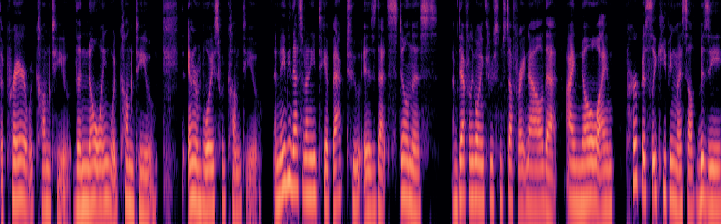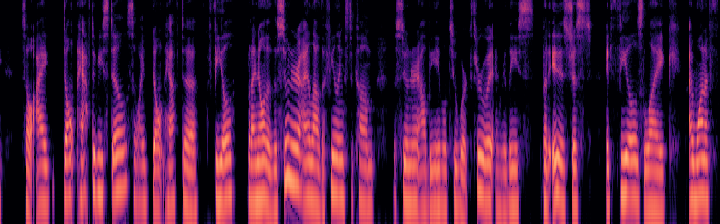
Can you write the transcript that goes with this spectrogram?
The prayer would come to you. The knowing would come to you. The inner voice would come to you. And maybe that's what I need to get back to is that stillness. I'm definitely going through some stuff right now that I know I am purposely keeping myself busy so I don't have to be still, so I don't have to feel but I know that the sooner I allow the feelings to come, the sooner I'll be able to work through it and release. But it is just, it feels like I want to, f-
